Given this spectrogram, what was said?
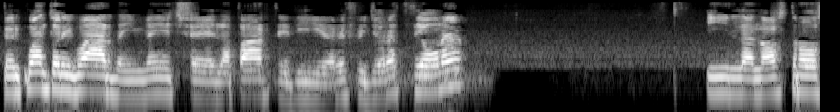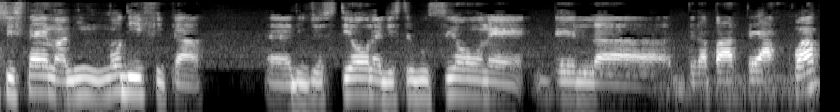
Per quanto riguarda invece la parte di refrigerazione, il nostro sistema di modifica eh, di gestione e distribuzione della, della parte acqua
